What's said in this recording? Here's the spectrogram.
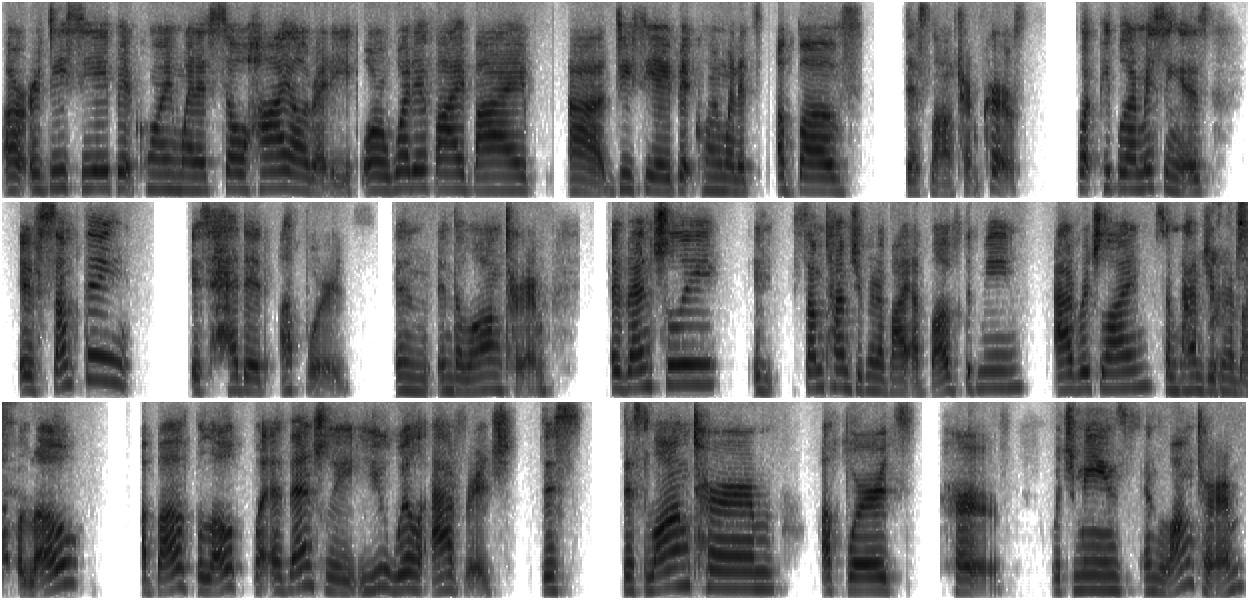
or, or, DCA Bitcoin when it's so high already? Or what if I buy uh, DCA Bitcoin when it's above this long term curve? What people are missing is if something is headed upwards in, in the long term, eventually, if, sometimes you're going to buy above the mean average line, sometimes you're right. going to buy below, above, below, but eventually you will average this, this long term upwards curve, which means in the long term,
